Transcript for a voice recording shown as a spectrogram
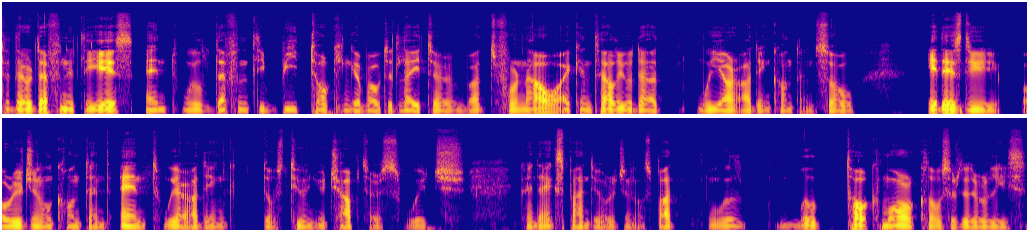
there definitely is and we'll definitely be talking about it later but for now i can tell you that we are adding content. So it is the original content, and we are adding those two new chapters, which kind of expand the originals. But we'll we'll talk more closer to the release.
